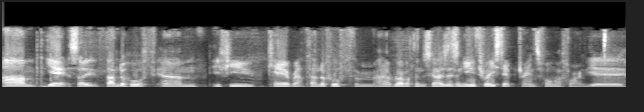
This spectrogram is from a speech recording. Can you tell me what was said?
um, yeah. So Thunderhoof. Um, if you care about Thunderhoof from uh, Robot in Disguise, there's a new three-step transformer for him. Yeah.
